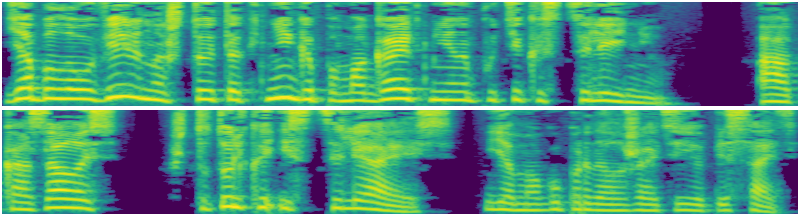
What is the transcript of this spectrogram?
Я была уверена, что эта книга помогает мне на пути к исцелению, а оказалось, что только исцеляясь, я могу продолжать ее писать.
